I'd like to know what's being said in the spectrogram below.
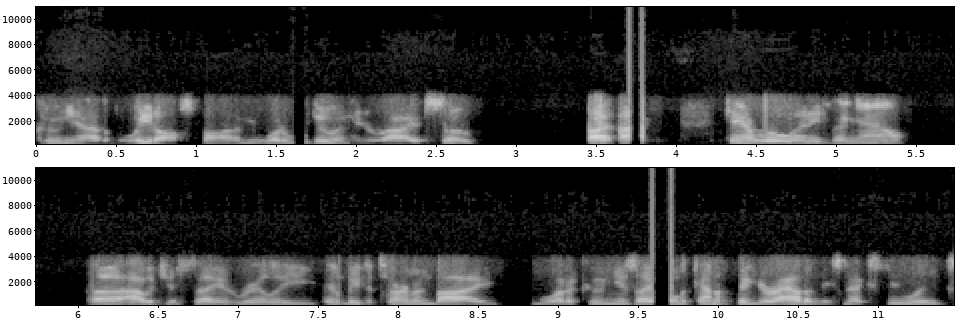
Acuna out of the leadoff spot. I mean, what are we doing here, right? So I, I can't rule anything out. Uh, I would just say it really it'll be determined by what Acuna is able to kind of figure out in these next few weeks.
